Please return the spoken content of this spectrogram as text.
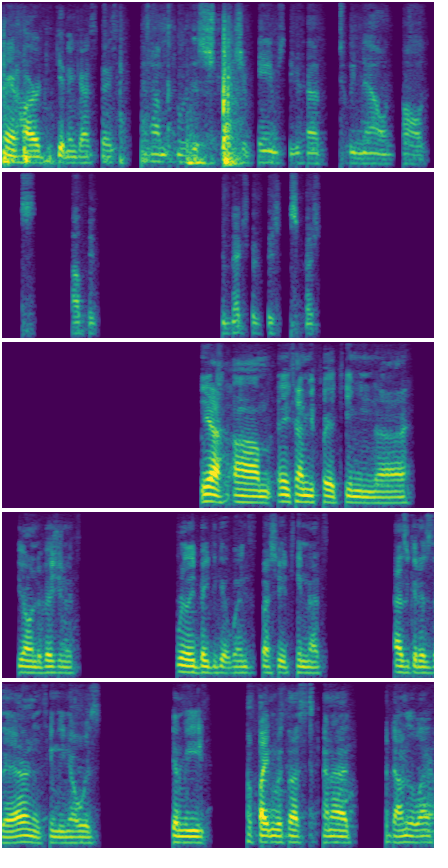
playing hard, getting in guys' face. And um, with this stretch of games that you have between now and college, how big the Metro Division especially? Yeah, um, anytime you play a team in uh, your own division, it's really big to get wins, especially a team that's as good as they are, and the team we know is going to be fighting with us kind of down to the wire.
